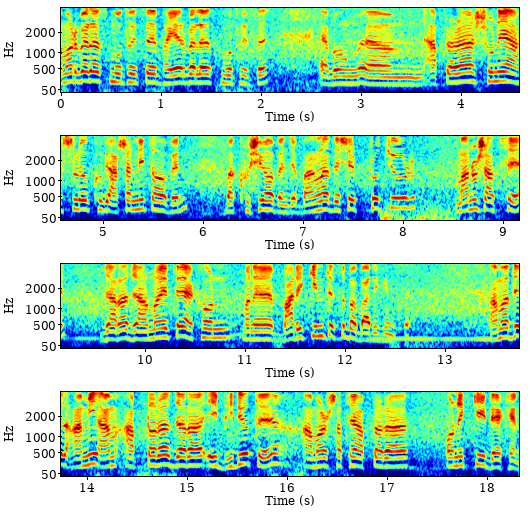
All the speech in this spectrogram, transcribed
আমার বেলায় স্মুথ হয়েছে, ভাইয়ার বেলায় স্মুথ হয়েছে এবং আপনারা শুনে আসলেও খুবই আশান্বিত হবেন বা খুশি হবেন যে বাংলাদেশের প্রচুর মানুষ আছে যারা জার্মানিতে এখন মানে বাড়ি কিনতেছে বা বাড়ি কিনছে। আমাদের আমি আপনারা যারা এই ভিডিওতে আমার সাথে আপনারা অনেককেই দেখেন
